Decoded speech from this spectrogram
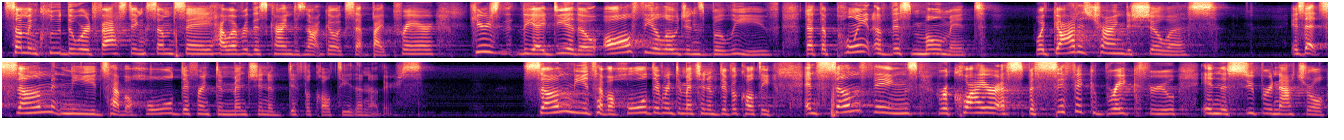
Some include the word fasting. Some say, however, this kind does not go except by prayer. Here's the idea, though all theologians believe that the point of this moment, what God is trying to show us, is that some needs have a whole different dimension of difficulty than others. Some needs have a whole different dimension of difficulty, and some things require a specific breakthrough in the supernatural.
